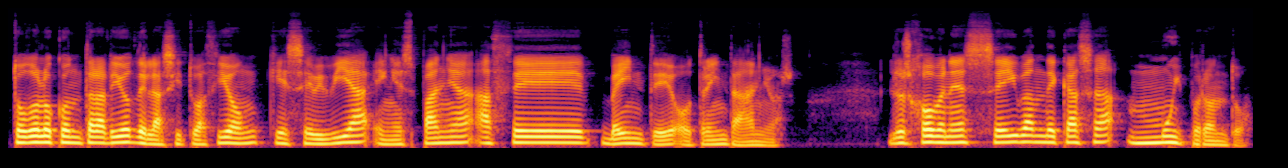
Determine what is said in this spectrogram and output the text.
Todo lo contrario de la situación que se vivía en España hace 20 o 30 años. Los jóvenes se iban de casa muy pronto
